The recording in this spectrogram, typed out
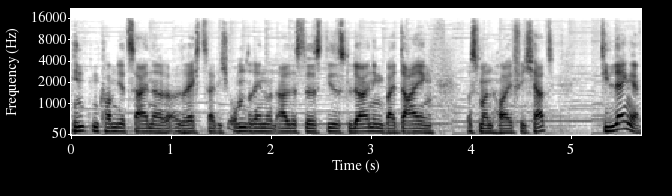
hinten kommt jetzt einer rechtzeitig umdrehen und alles. Das ist dieses Learning by Dying, was man häufig hat. Die Länge,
